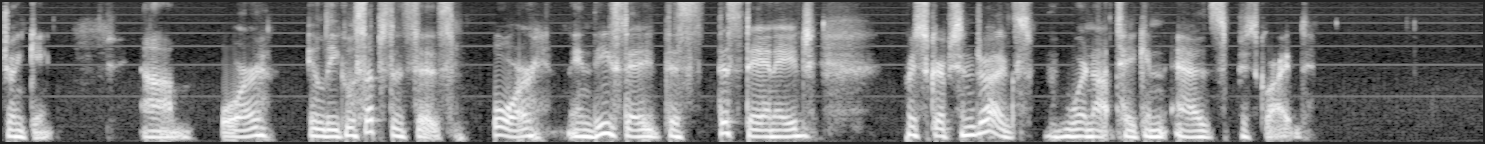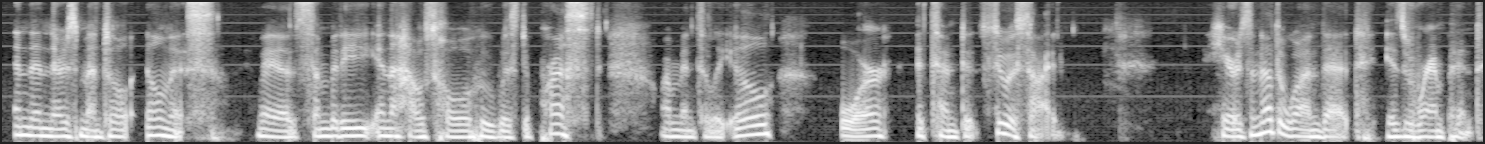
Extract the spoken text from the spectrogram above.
drinking um, or illegal substances? Or in these days, this this day and age, prescription drugs were not taken as prescribed. And then there's mental illness. We somebody in the household who was depressed or mentally ill or attempted suicide. Here's another one that is rampant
